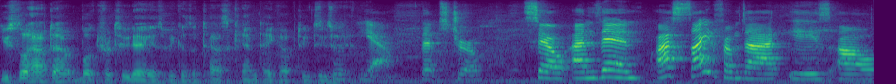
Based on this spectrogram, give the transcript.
You still have to have it booked for two days because a test can take up to two So, days. yeah, that's true. So, and then aside from that is uh,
